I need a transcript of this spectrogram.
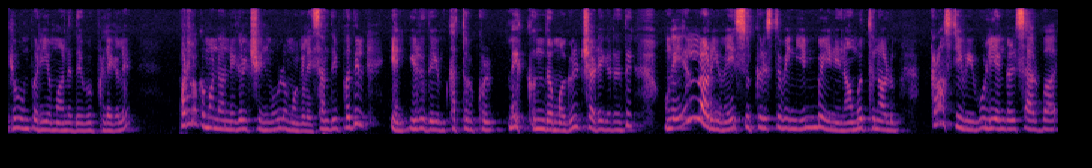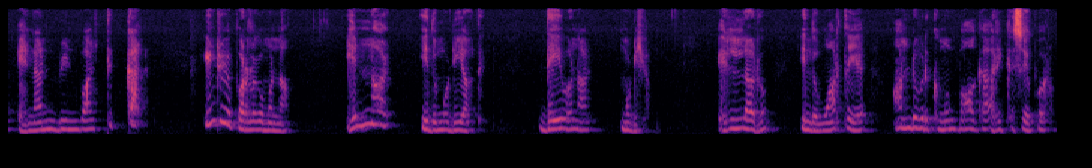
மிகவும் பிரியமான தெய்வ பிள்ளைகளே பரலோகமான நிகழ்ச்சியின் மூலம் உங்களை சந்திப்பதில் என் இருதயம் கத்தருக்குள் மிகுந்த மகிழ்ச்சி அடைகிறது. உங்கள் எல்லாரையும் இயேசு கிறிஸ்துவின் இன்ப இனி நாமத்தினாலும் கிராஸ் டிவி ஊழியங்கள் சார்பாக என் அன்பின் வாழ்த்துக்கள். இன்றைய பரலோகமன்னா என்னால் இது முடியாது தேவனால் முடியும். எல்லாரும் இந்த வார்த்தையை ஆண்டவருக்கு முன்பாக அறிக்கை செய்ய போகிறோம்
